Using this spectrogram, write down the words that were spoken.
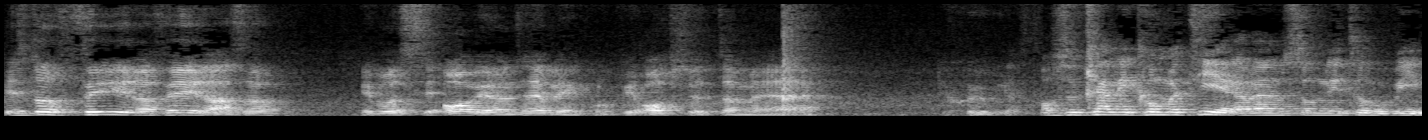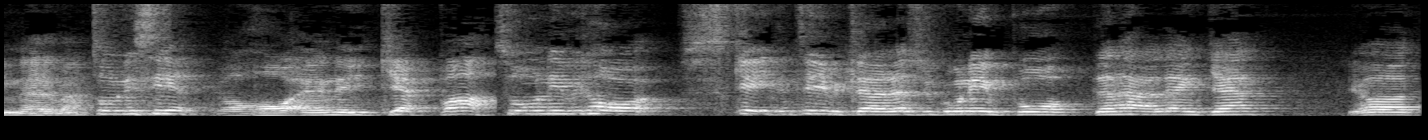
Det står 4-4 alltså. I vår avgörande tävling och vi avslutar med det sjukaste. Och så kan ni kommentera vem som ni tror vinner. Med. Som ni ser, jag har en ny keppa. Så om ni vill ha Skaten TV-kläder så går ni in på den här länken. Jag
